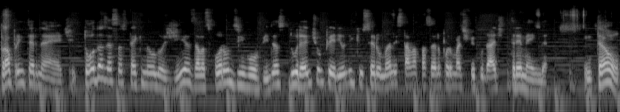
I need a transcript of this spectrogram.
própria internet, todas essas tecnologias elas foram desenvolvidas durante um período em que o ser humano estava passando por uma dificuldade tremenda. Então,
